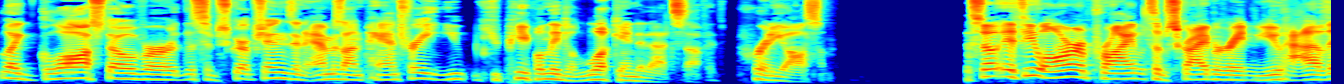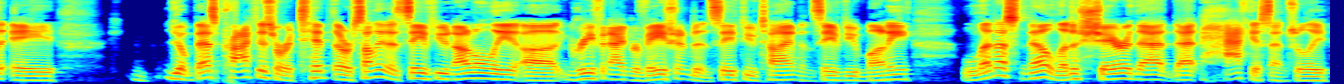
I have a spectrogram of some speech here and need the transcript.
like glossed over the subscriptions and Amazon Pantry. You you people need to look into that stuff. It's pretty awesome. So if you are a Prime subscriber and you have a you know, best practice or a tip or something that saved you not only uh, grief and aggravation, but saved you time and saved you money, let us know. Let us share that that hack essentially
